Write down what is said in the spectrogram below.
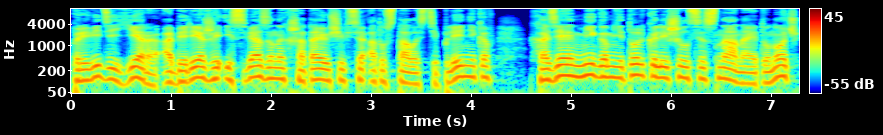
При виде Ера, обережий и связанных шатающихся от усталости пленников, хозяин мигом не только лишился сна на эту ночь,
